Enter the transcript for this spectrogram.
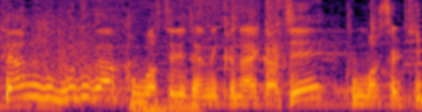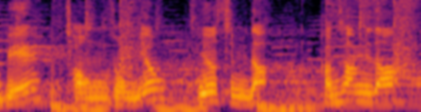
대한민국 모두가 굿머슬이 되는 그날까지 굿머슬TV의 정송영이었습니다. 감사합니다.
